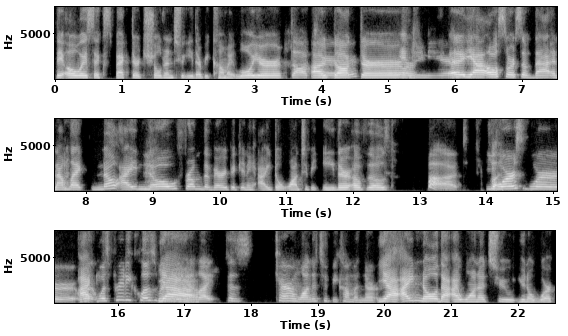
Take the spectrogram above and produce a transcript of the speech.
they always expect their children to either become a lawyer doctor a doctor engineer uh, yeah all sorts of that. And i'm like no i know from the very beginning i don't want to be either of those. But, but yours were I, was pretty close related yeah. like because Karen wanted to become a nurse. Yeah, I know that I wanted to, you know, work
